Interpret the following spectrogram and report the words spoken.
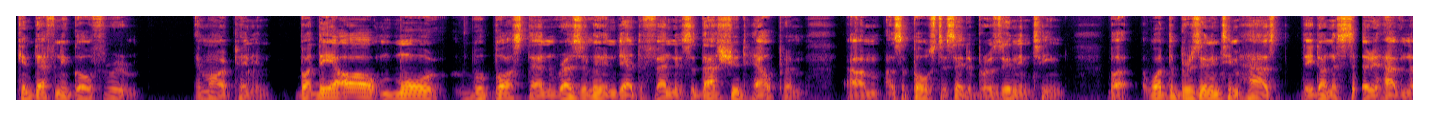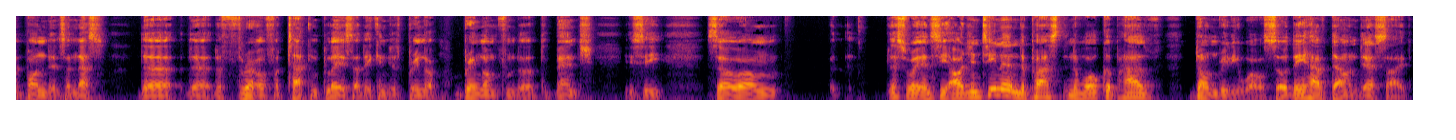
can definitely go through, in my opinion. But they are more robust and resolute in their defending, so that should help him um, as opposed to say the Brazilian team. But what the Brazilian team has, they don't necessarily have in abundance, and that's the, the, the threat of attacking players that they can just bring up, bring on from the, the bench, you see. So, um, let's wait and see. Argentina in the past, in the World Cup have done really well. So they have down their side.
